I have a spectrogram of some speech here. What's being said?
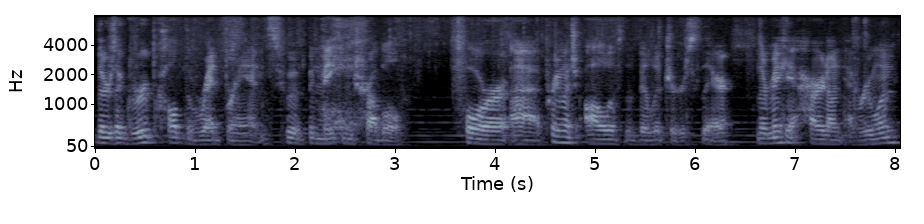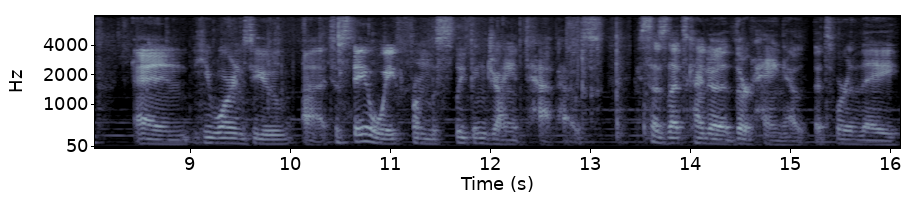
there's a group called the Red Brands who have been making trouble for uh, pretty much all of the villagers there. They're making it hard on everyone, and he warns you uh, to stay away from the Sleeping Giant Tap House. He says that's kind of their hangout. That's where they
